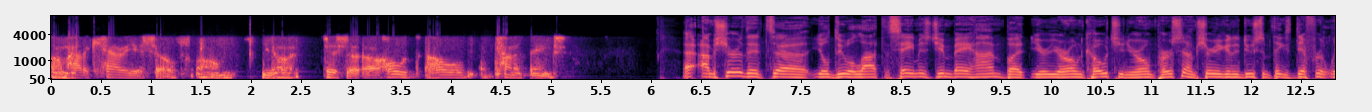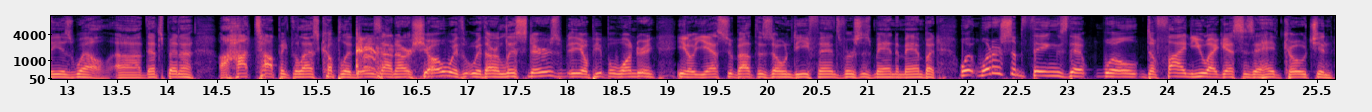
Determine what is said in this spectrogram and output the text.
um, how to carry yourself. Um, you know, just a, a whole a whole ton of things. I'm sure that uh, you'll do a lot the same as Jim Boeheim, but you're your own coach and your own person. I'm sure you're going to do some things differently as well. Uh, that's been a, a hot topic the last couple of days on our show with, with our listeners. You know, people wondering, you know, yes, about the zone defense versus man to man, but what what are some things that will define you, I guess, as a head coach? And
